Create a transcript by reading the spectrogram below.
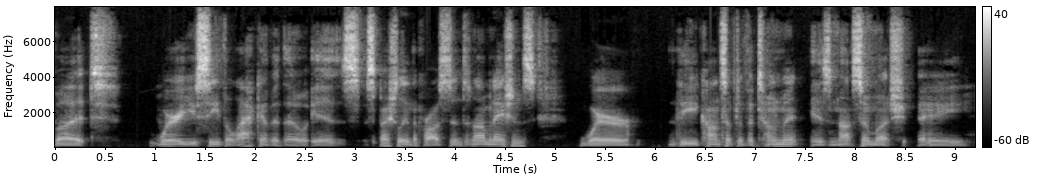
but where you see the lack of it though is especially in the Protestant denominations, where the concept of atonement is not so much a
